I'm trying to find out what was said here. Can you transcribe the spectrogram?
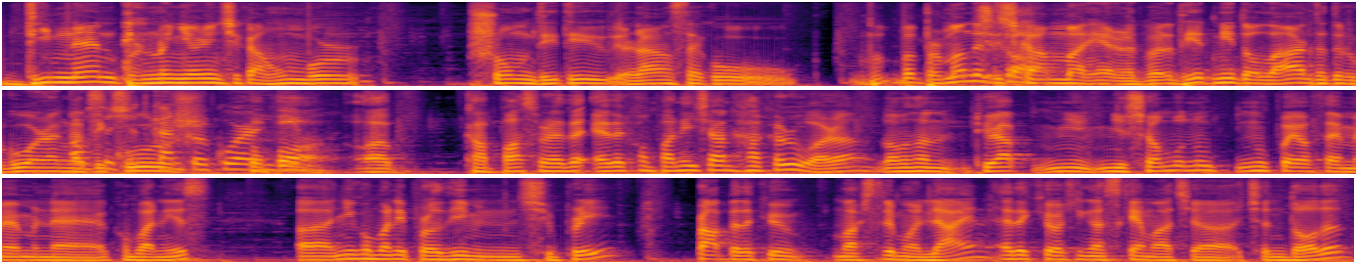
di ndonjë për ndonjërin që ka humbur shumë di ti raste ku përmendë diçka më herët, për 10000 dollarë të dërguara nga dikush. Ose që kanë kërkuar po, po, ka pasur edhe edhe kompani që janë hakeruar, ëh. Domethënë, të jap një një shembull, nuk nuk po e them emrin e kompanisë. Uh, një kompani prodhimi në Shqipëri, prapë edhe ky mashtrim online, edhe kjo është një nga skemat që që ndodhin.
